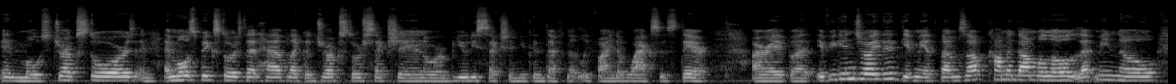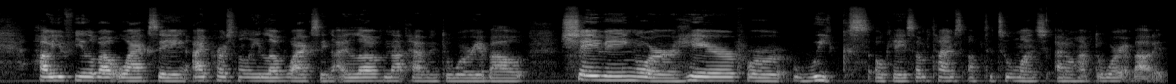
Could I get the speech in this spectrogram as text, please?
in most drugstores and, and most big stores that have like a drugstore section or a beauty section. You can definitely find the waxes there. Alright, but if you enjoyed it, give me a thumbs up. Comment down below. Let me know how you feel about waxing. I personally love waxing. I love not having to worry about shaving or hair for weeks okay? Sometimes up to two months I don't have to worry about it.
